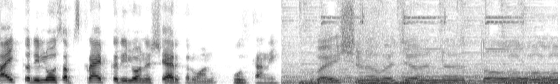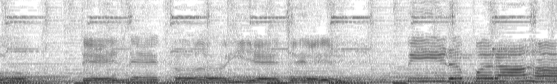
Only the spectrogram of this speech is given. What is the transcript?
લાઈક કરી લો સબસ્ક્રાઇબ કરી લો અને શેર કરવાનું ભૂલતા નહીં. વૈષ્ણવજન તો તેને કહીએ જે પીડ જાના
